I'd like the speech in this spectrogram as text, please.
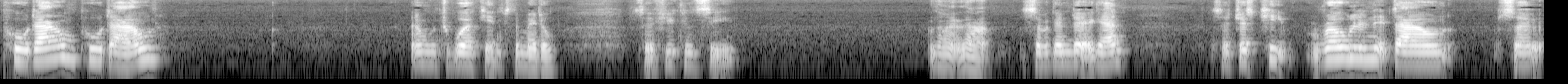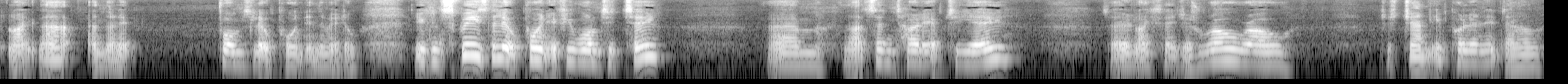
pull down, pull down, and we'll work it into the middle. So if you can see, like that. So we're going to do it again. So just keep rolling it down, so like that, and then it forms a little point in the middle. You can squeeze the little point if you wanted to. Um, that's entirely up to you. So like I say, just roll, roll, just gently pulling it down.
